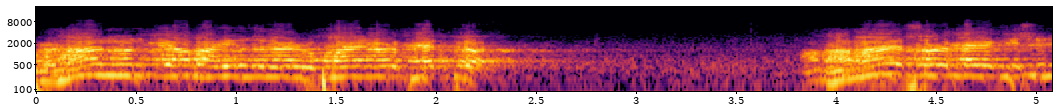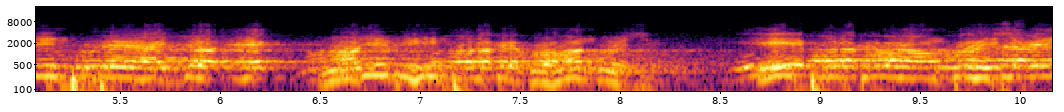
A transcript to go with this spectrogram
প্ৰধানমন্ত্ৰী আৱাস যোজনাৰ ৰূপায়ণৰ ক্ষেত্ৰত আমাৰ চৰকাৰে কিছুদিন পূৰ্বে ৰাজ্যত এক নজিৰবিহীন পদক্ষেপ গ্ৰহণ কৰিছে। এই পদক্ষেপৰ অংশ হিচাপে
